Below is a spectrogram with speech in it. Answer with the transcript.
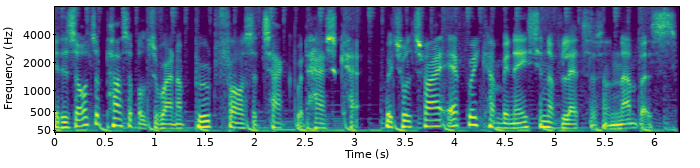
It is also possible to run a brute force attack with Hashcat, which will try every combination of letters and numbers.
